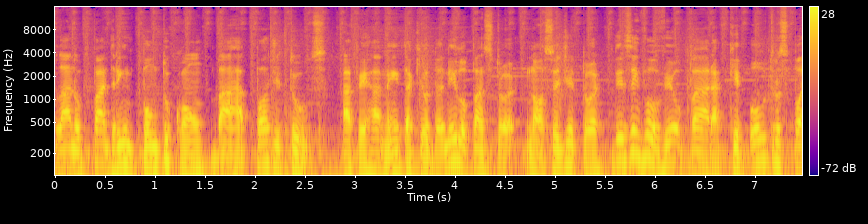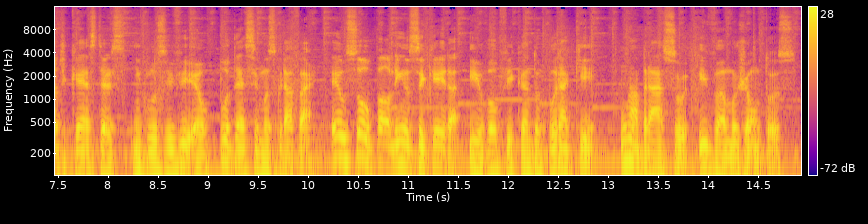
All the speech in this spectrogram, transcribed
lá no padrim.com barra podtools, a ferramenta que o Danilo Pastor, nosso editor, desenvolveu para que outros podcasters, inclusive eu, pudéssemos gravar. Eu sou o Paulinho Siqueira e vou ficando por aqui. Um abraço e vamos juntos.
